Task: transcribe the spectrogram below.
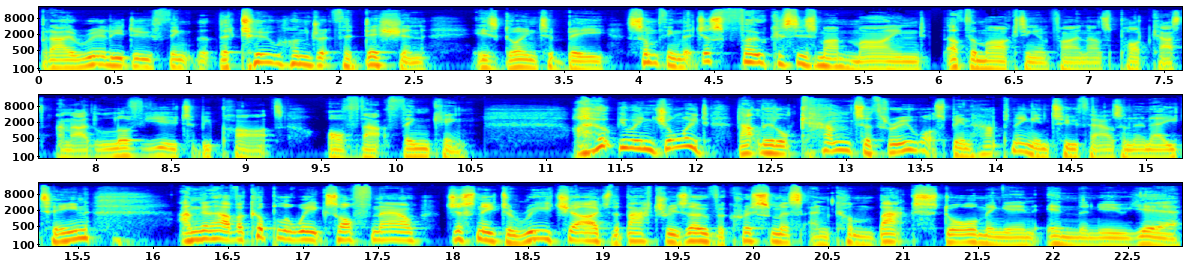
But I really do think that the 200th edition is going to be something that just focuses my mind of the Marketing and Finance podcast, and I'd love you to be part of that thinking. I hope you enjoyed that little canter through what's been happening in 2018. I'm going to have a couple of weeks off now, just need to recharge the batteries over Christmas and come back storming in in the new year.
